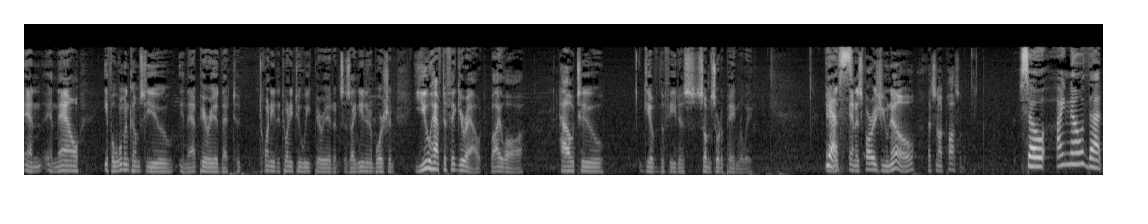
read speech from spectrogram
and and now, if a woman comes to you in that period, that t- twenty to twenty-two week period, and says, "I need an abortion," you have to figure out by law how to give the fetus some sort of pain relief. And Yes. as, and as far as you know, that's not possible. So I know that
